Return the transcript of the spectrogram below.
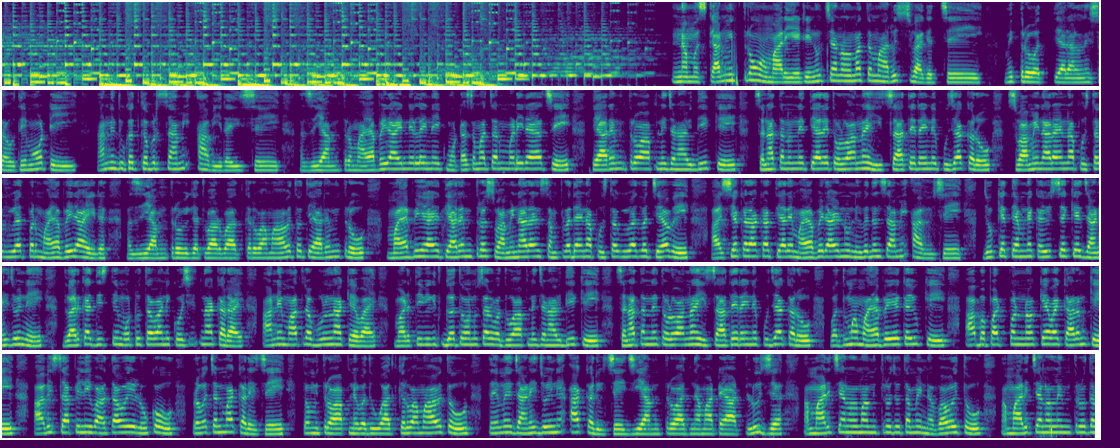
નમસ્કાર મિત્રો અમારી એટી ન્યૂઝ ચેનલમાં તમારું સ્વાગત છે. મિત્રો, અત્યારે હાલની સૌથી મોટી અને દુઃખદ ખબર સામે આવી રહી છે. આ મિત્રો માયાભાઈ રાયને લઈને એક મોટા સમાચાર મળી રહ્યા છે. ત્યારે મિત્રો, આપને જણાવી દઈએ કે સનાતનને ત્યારે તોડવા નહીં, સાથે રહીને પૂજા કરો. સ્વામિનારાયણના પુસ્તક વિવાદ પર માયાભાઈ રાયર હજી આ મિત્રો વિગતવાર વાત કરવામાં આવે તો ત્યારે મિત્રો, માયાભાઈ રાય ત્યારે મિત્રો સ્વામિનારાયણ સંપ્રદાયના પુસ્તક વિવાદ વચ્ચે હવે હાસ્ય કલાકાર ત્યારે માયાભાઈ રાયનું નિવેદન સામે આવ્યું છે. જોકે તેમણે કહ્યું છે કે જાણી જોઈને દ્વારકાધીશથી મોટું થવાની કોશિશ ના કરાય. આને માત્ર ભૂલ ના કહેવાય. મળતી વિગતો અનુસાર વધુ આપને જણાવી દઈએ કે, સનાતનને તોડવા નહીં, સાથે રહીને પૂજા કરો. વધુમાં માયાભાઈએ કહ્યું કે, આ બપાટ પણ ન કહેવાય કારણ કે, આવી સાપેલી વાર્તાઓ એ લોકો પ્રવચનમાં કરે છે. તો મિત્રો, આપને વધુ વાત કરવામાં આવે તો, તમે જાણી જોઈને આ કર્યું છે. જી આ મિત્રો, આજના માટે આટલું જ. અમારી ચેનલમાં મિત્રો, જો તમે નવા હોય તો અમારી ચેનલને મિત્રો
